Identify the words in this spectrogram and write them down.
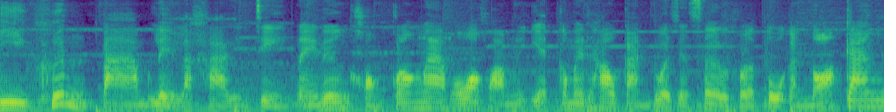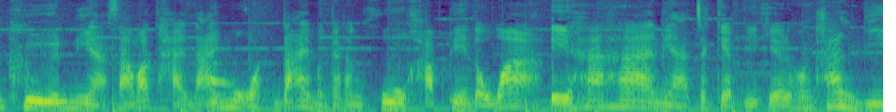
ดีขึ้นตามเลทราคาจริง ๆ ในเรื่องของกล้องหน้าเพราะว่าความละเอียดก็ไม่เท่ากันด้วยเซนเซอร์เป็นคนละตัวกันเนาะกลางคืนเนี่ยสามารถถ่ายไนท์โหมดได้เหมือนกันทั้งคู่ครับเพียงแต่ว่า A55 เนี่ยจะเก็บดีเทลได้ค่อนข้างดี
